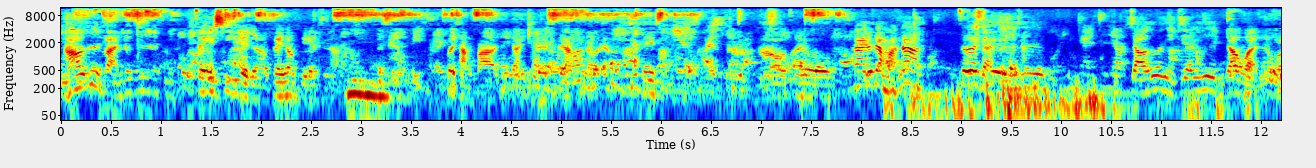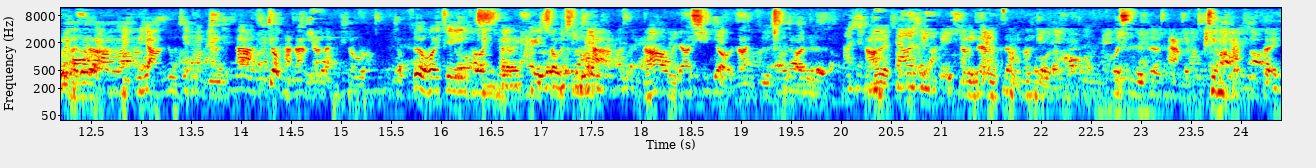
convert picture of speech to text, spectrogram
然后日版就是这一系列的非洲 PS，会场发的这一弹也非常漂亮，非常，然后最后大概就这样吧。那这个感觉就是。假如说你今天是比较晚入坑的，你想入鉴定坑，那旧卡当然比较难收，所以我会建议说你可能可以收新卡，然后比较稀有，然后你自己喜欢的，然后也像这样这种分果的，或是热太阳金卡，对，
